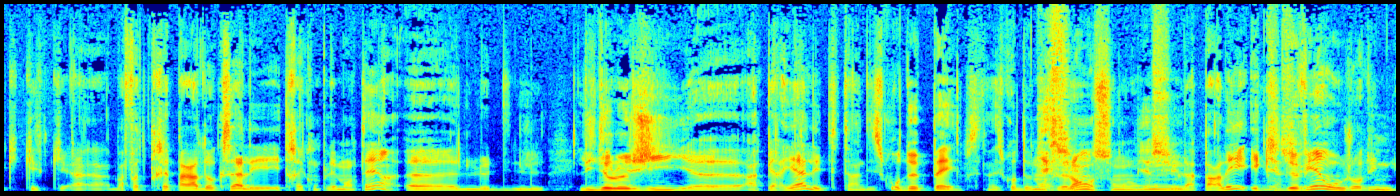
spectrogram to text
qui, qui, à ma foi très paradoxal et, très complémentaire, euh, l'idéologie euh, impériale était un discours de paix, c'est un discours de non-violence, on, l'a parlé, et qui devient aujourd'hui une,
